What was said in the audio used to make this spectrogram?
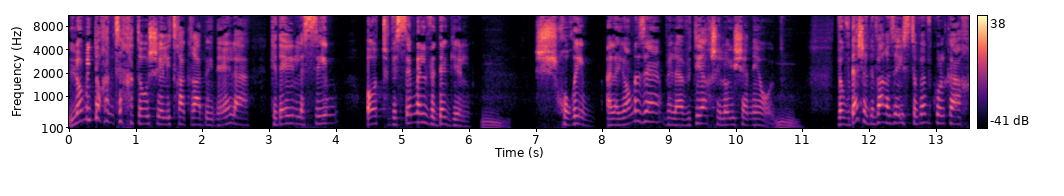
לא מתוך הנצחתו של יצחק רבין, אלא כדי לשים אות וסמל ודגל mm. שחורים על היום הזה, ולהבטיח שלא יישנה עוד. Mm. והעובדה שהדבר הזה יסתובב כל כך,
